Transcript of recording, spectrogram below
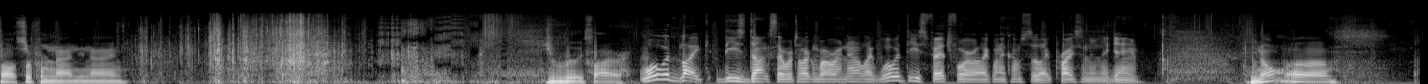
also from '99. It's really fire. What would like these dunks that we're talking about right now? Like, what would these fetch for? Like when it comes to like pricing in the game? You know, uh,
